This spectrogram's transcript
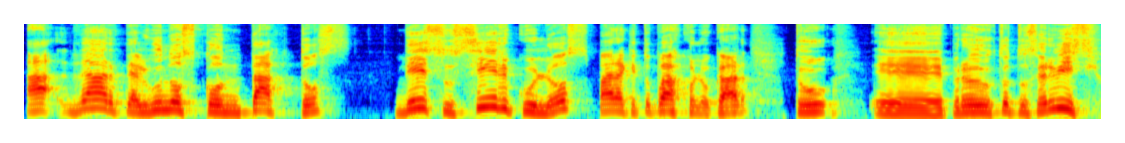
a darte algunos contactos de sus círculos para que tú puedas colocar tu eh, producto, tu servicio.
